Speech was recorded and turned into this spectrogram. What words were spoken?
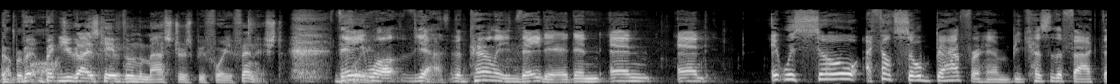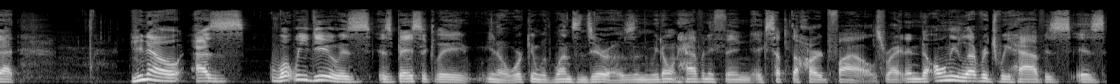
rubber but, ball. but you guys gave them the masters before you finished. They you- well, yeah. Apparently they did, and and and it was so. I felt so bad for him because of the fact that, you know, as what we do is is basically you know working with ones and zeros, and we don't have anything except the hard files, right? And the only leverage we have is is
